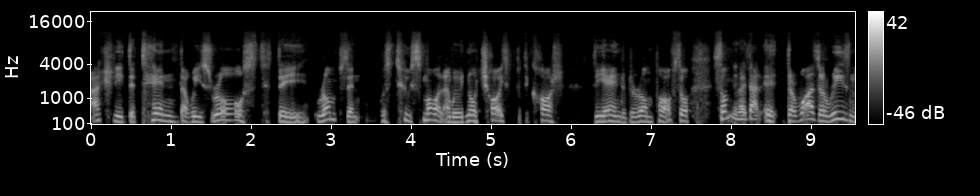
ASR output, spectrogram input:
actually the tin that we roast the rumps in was too small, and we had no choice but to cut the end of the rump off. So something like that. It, there was a reason,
